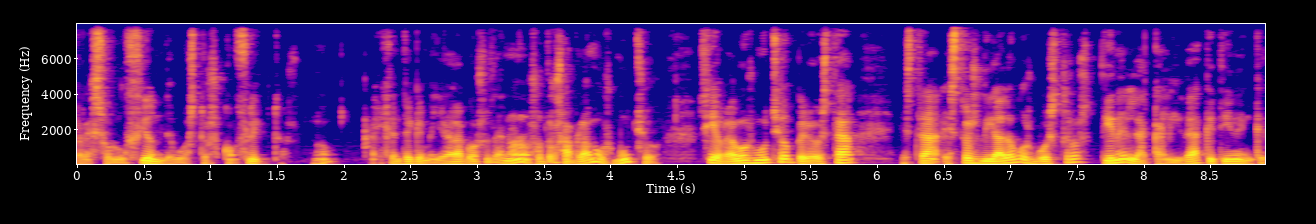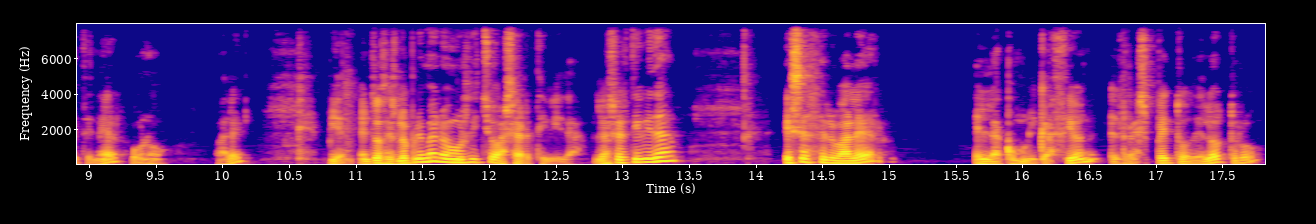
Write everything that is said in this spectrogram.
resolución de vuestros conflictos. ¿no? Hay gente que me lleva a la consulta, no, nosotros hablamos mucho. Sí, hablamos mucho, pero estos diálogos vuestros tienen la calidad que tienen que tener o no. ¿vale? Bien, entonces lo primero hemos dicho asertividad. La asertividad es hacer valer en la comunicación el respeto del otro,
